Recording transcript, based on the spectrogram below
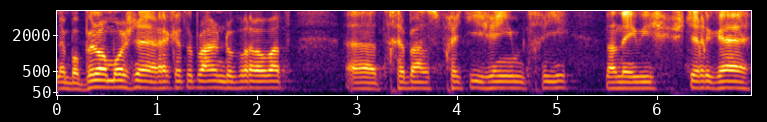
nebo bylo možné raketoplánem dopravovat eh, třeba s přetížením 3 na nejvýš 4G,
